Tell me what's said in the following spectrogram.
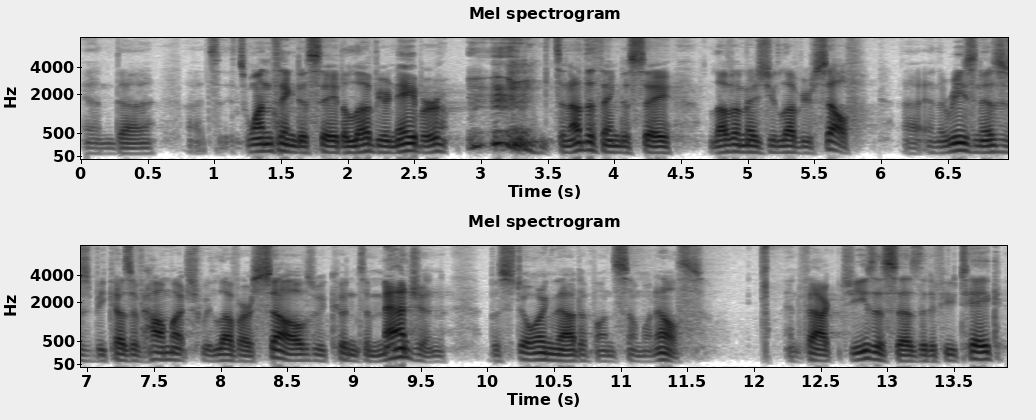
And uh, it's, it's one thing to say to love your neighbor; it's another thing to say love him as you love yourself. Uh, and the reason is, is because of how much we love ourselves, we couldn't imagine bestowing that upon someone else. In fact, Jesus says that if you take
